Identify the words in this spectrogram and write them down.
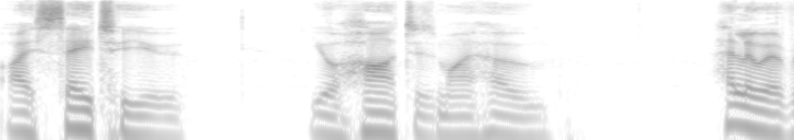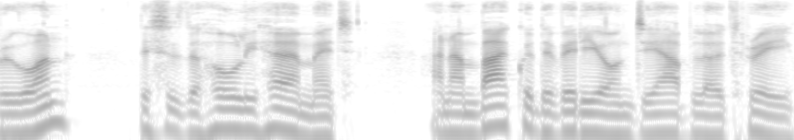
I say to you, your heart is my home. Hello everyone, this is the Holy Hermit, and I'm back with a video on Diablo 3.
